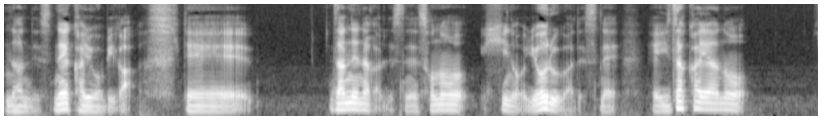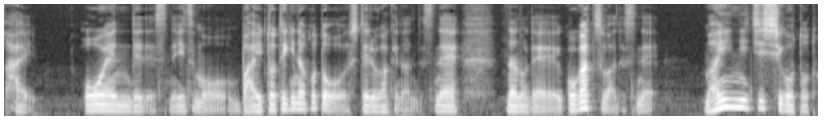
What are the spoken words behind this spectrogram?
なんですね火曜日が。で残念ながらですねその日の夜はですね居酒屋のはい応援でですねいつもバイト的なことをしてるわけなんですね。なので5月はですね毎日仕事と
